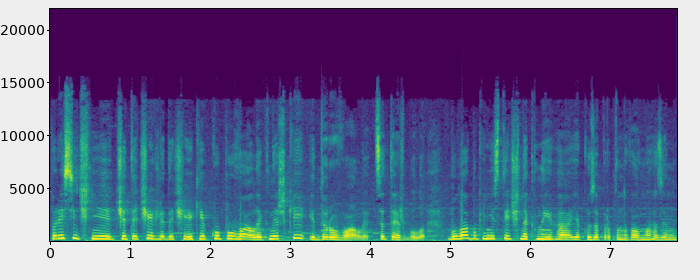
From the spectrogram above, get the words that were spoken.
пересічні читачі, глядачі, які купували книжки і дарували. Це теж було. Була букіністична книга, яку запропонував магазин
